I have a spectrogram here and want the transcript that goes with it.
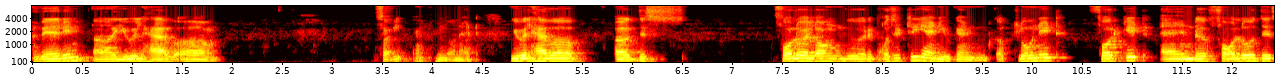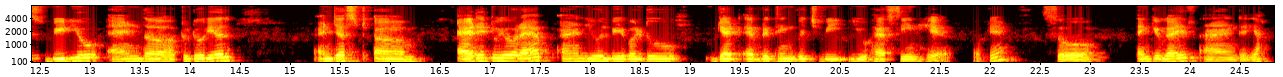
wherein uh, you will have a sorry no net. You will have a, a this follow along repository and you can clone it fork it and follow this video and the tutorial. And just um, add it to your app and you will be able to get everything which we you have seen here. Okay? So thank you guys and yeah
